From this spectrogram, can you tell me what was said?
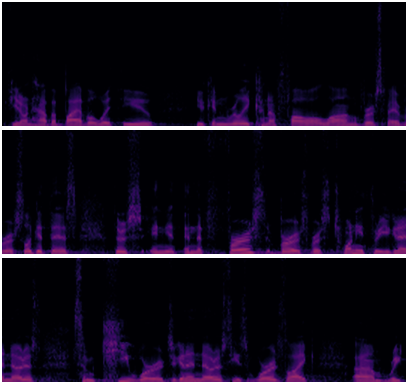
If you don't have a Bible with you, you can really kind of follow along verse by verse. Look at this. There's in, in the first verse, verse 23, you're going to notice some key words. You're going to notice these words like um, re,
